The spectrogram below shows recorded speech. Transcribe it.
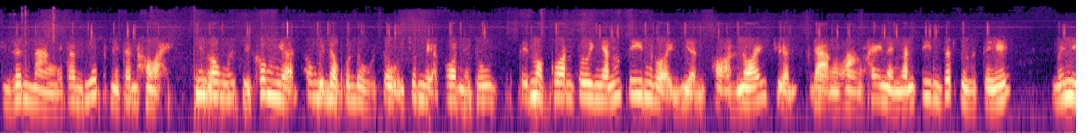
thì dân làng người ta biết, người ta hỏi. Nhưng ông ấy thì không nhận, ông ấy độc có đổ tội cho mẹ con nhà tôi. Thế mà con tôi nhắn tin gọi điện, họ nói chuyện đàng hoàng hay là nhắn tin rất tử tế mới nị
